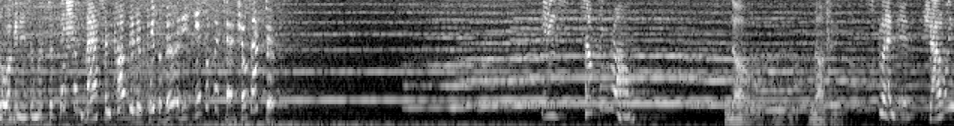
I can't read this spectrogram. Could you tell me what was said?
organism with sufficient mass and cognitive capability is a potential vector. Is something wrong? No, nothing. Splendid, shall we?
